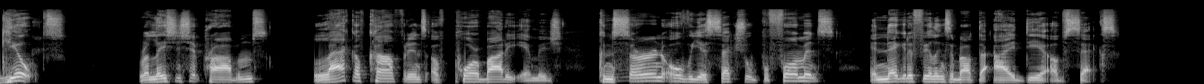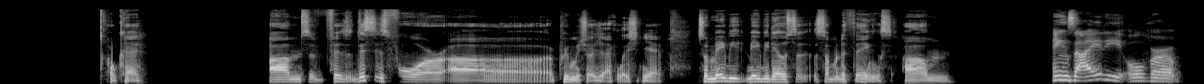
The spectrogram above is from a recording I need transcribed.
guilt, relationship problems, lack of confidence of poor body image, concern mm. over your sexual performance, and negative feelings about the idea of sex. Okay. Um. So phys- this is for uh premature ejaculation. Yeah. So maybe maybe those are some of the things. Um. Anxiety over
